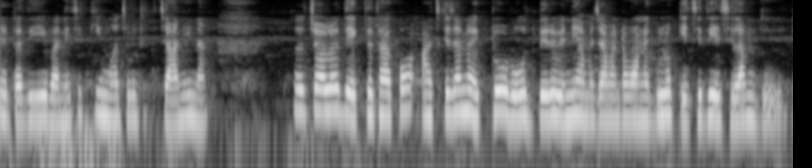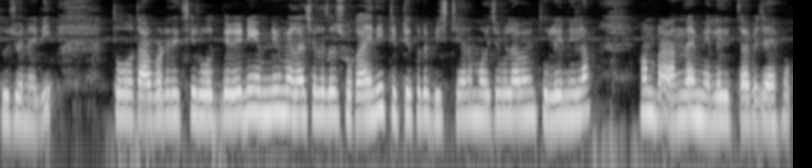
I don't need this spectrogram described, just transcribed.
সেটা দিয়ে বানিয়েছি। কী মাছ আমি ঠিক জানি না। তো চলো দেখতে থাকো। আজকে যেন একটু রোদ বেরোয়নি। আমি জামাটা অনেকগুলো কেচে দিয়েছিলাম দুজনেরই। তো তারপরে দেখছি রোদ বেরোয়নি, এমনি মেলা ছিল তো শুকায়নি টিপটি করে বৃষ্টি আরম্ভ হয়েছে বলে আমি তুলে নিলাম। এখন বারান্দায় মেলে দিতে হবে, যাই হোক।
